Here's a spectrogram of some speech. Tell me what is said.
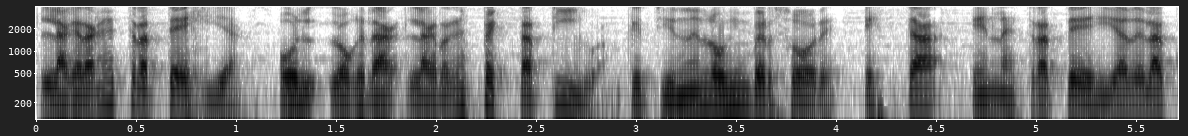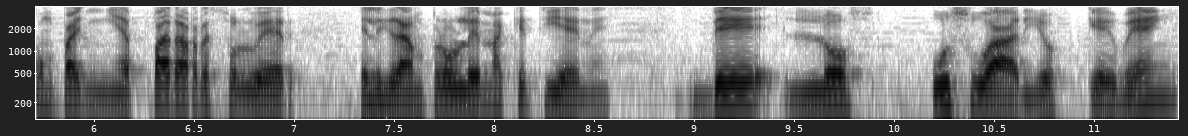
La gran estrategia o la gran expectativa que tienen los inversores está en la estrategia de la compañía para resolver el gran problema que tiene de los usuarios que ven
